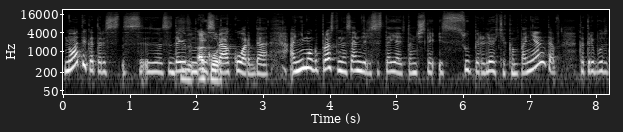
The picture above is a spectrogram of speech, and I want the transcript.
ноты, которые создают внутри себя аккорд, да, они могут просто, на самом деле, состоять в том числе из супер легких компонентов, которые будут,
